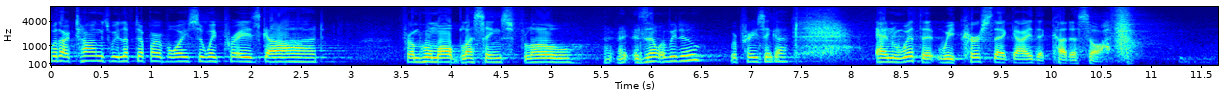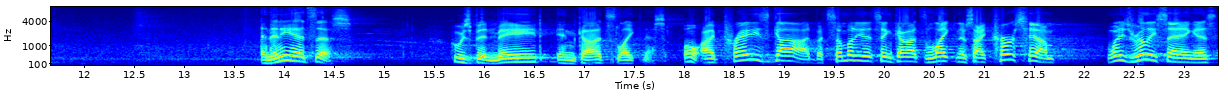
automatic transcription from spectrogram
with our tongues, we lift up our voice and we praise God, from whom all blessings flow. Isn't that what we do? We're praising God. And with it, we curse that guy that cut us off. And then he adds this who's been made in God's likeness. Oh, I praise God, but somebody that's in God's likeness, I curse him. What he's really saying is,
